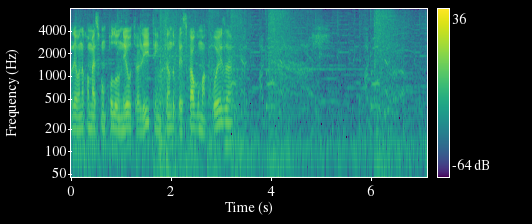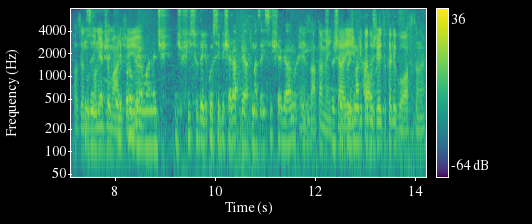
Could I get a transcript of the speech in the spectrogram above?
Leona começa com um pulo neutro ali, tentando pescar alguma coisa. Fazendo zona de magia. problema, né? Difícil dele conseguir chegar perto, mas aí se chegar... Exatamente, aí fica do jeito que ele gosta, né?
